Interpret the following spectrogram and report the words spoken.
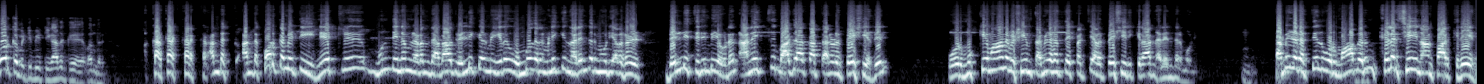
கோர் கமிட்டி மீட்டிங் அதுக்கு வந்திருக்கு. அந்த அந்த கோர் கமிட்டி நேற்று முன்தினம் நடந்த அதாவது வெள்ளிக்கிழமை இரவு ஒன்பதரை மணிக்கு நரேந்திர மோடி அவர்கள் டெல்லி திரும்பியவுடன் அனைத்து பாஜக தரவுடன் பேசியதில் ஒரு முக்கியமான விஷயம் தமிழகத்தை பற்றி அவர் பேசியிருக்கிறார் நரேந்திர மோடி. தமிழகத்தில் ஒரு மாபெரும் கிளர்ச்சியை நான் பார்க்கிறேன்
